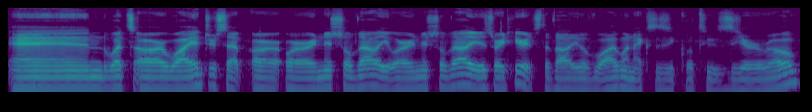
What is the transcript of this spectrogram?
And what's our y-intercept, our, or our initial value? Our initial value is right here. It's the value of y when x is equal to 0.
